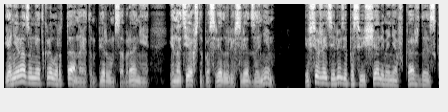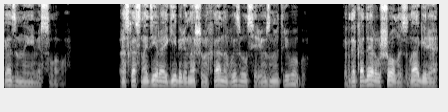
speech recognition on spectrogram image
Я ни разу не открыл рта на этом первом собрании и на тех, что последовали вслед за ним, и все же эти люди посвящали меня в каждое сказанное ими слово. Рассказ Надира о гибели нашего хана вызвал серьезную тревогу. Когда Кадер ушел из лагеря,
